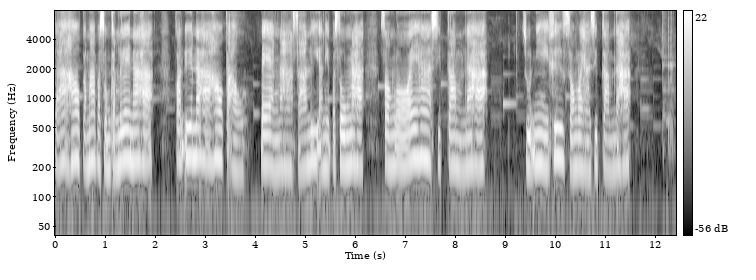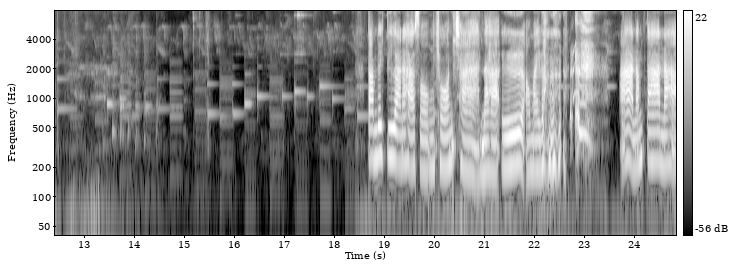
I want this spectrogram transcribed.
จ้าเฮากับมาผสมกันเลยนะคะ ก่อนอื่นนะคะเฮาก็เอา แป้งนะคะสาลี่อเนกประสงค์นะคะ250 กรัมนะคะสูตรนี้คือ 250 กรัมนะคะตามด้วยเกลือนะคะ2ช้อนชานะคะ เออ เอาไหมล่ะอ่าน้ำตาลนะคะ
